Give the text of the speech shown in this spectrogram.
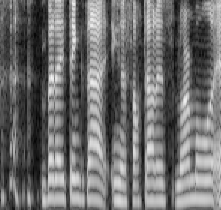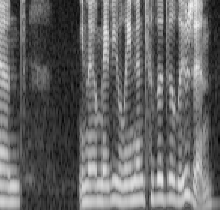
but I think that, you know, self doubt is normal and, you know, maybe lean into the delusion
